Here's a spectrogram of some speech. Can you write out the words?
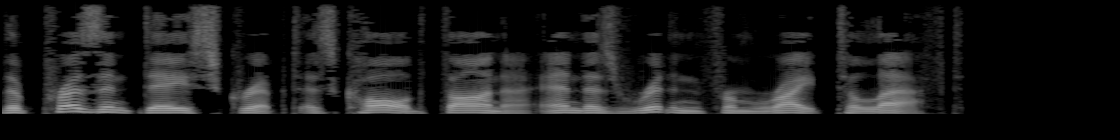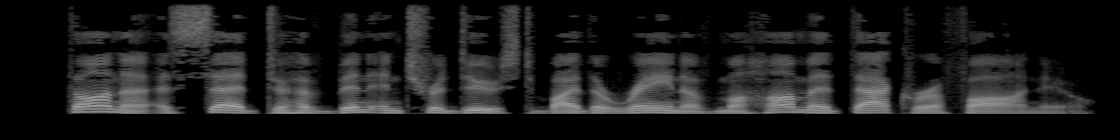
The present-day script is called Thaana and is written from right to left. Thaana is said to have been introduced by the reign of Muhammad Thakurufaanu.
